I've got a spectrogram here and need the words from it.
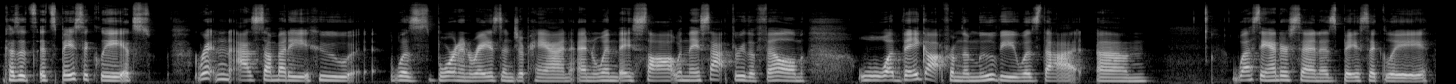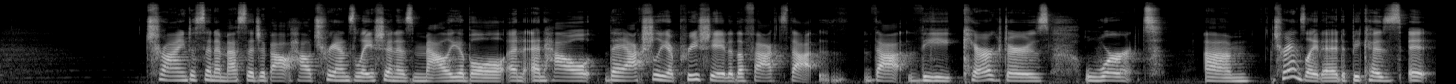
because it's it's basically it's written as somebody who was born and raised in Japan and when they saw when they sat through the film what they got from the movie was that um, Wes Anderson is basically trying to send a message about how translation is malleable and and how they actually appreciated the fact that that the characters weren't um, translated because it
